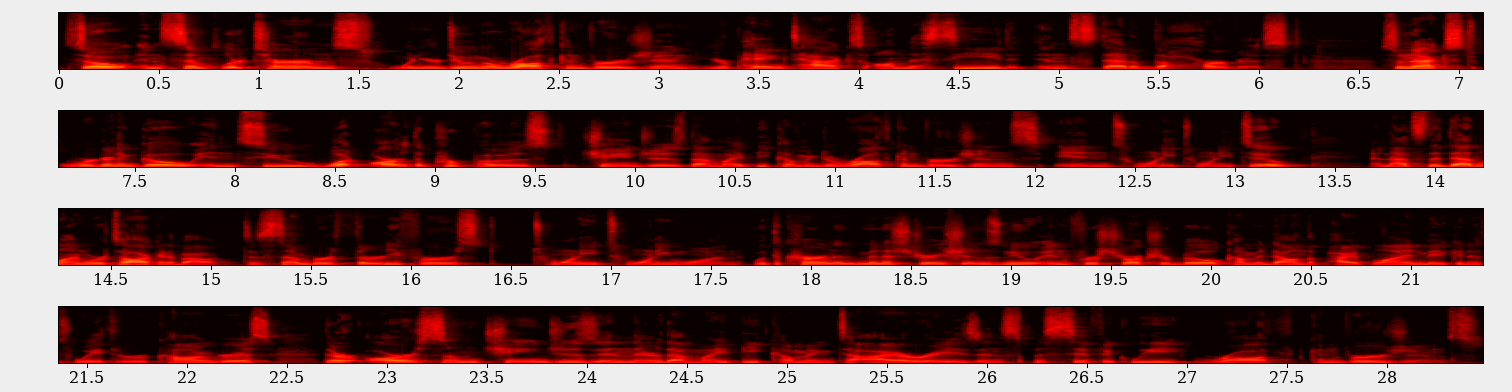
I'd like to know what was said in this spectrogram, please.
So in simpler terms, when you're doing a Roth conversion, you're paying tax on the seed instead of the harvest. So next, we're gonna go into what are the proposed changes that might be coming to Roth conversions in 2022. And that's the deadline we're talking about, December 31st, 2021. With the current administration's new infrastructure bill coming down the pipeline, making its way through Congress, there are some changes in there that might be coming to IRAs and specifically Roth conversions.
